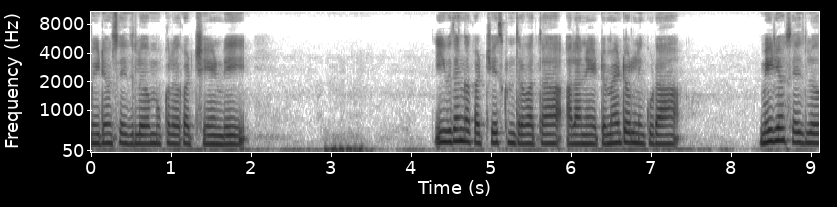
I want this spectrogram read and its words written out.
మీడియం సైజులో ముక్కలు కట్ చేయండి. ఈ విధంగా కట్ చేసుకున్న తర్వాత అలానే టొమాటోల్ని కూడా మీడియం సైజులో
